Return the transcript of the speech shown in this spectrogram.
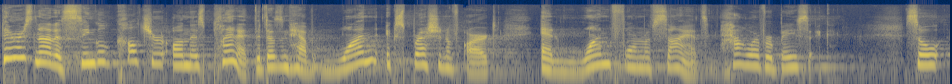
There is not a single culture on this planet that doesn't have one expression of art and one form of science, however basic. So,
